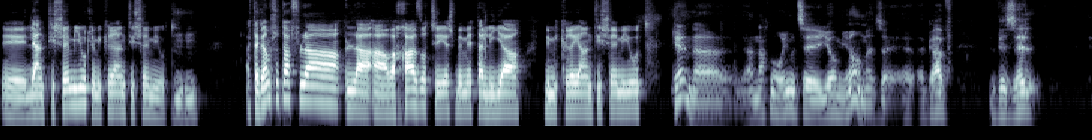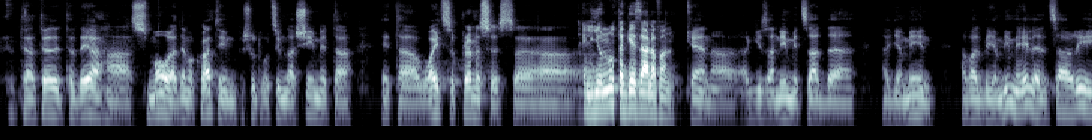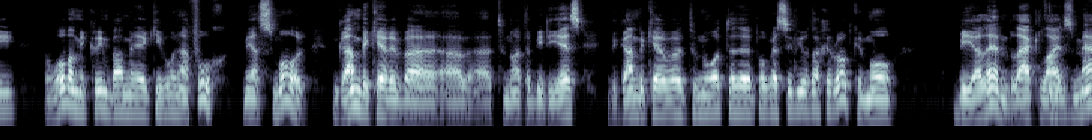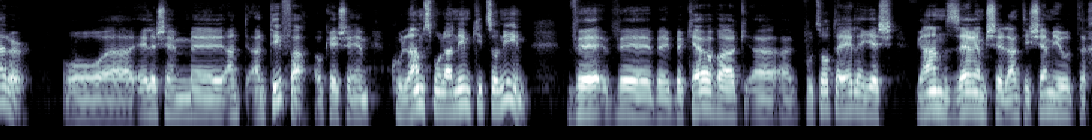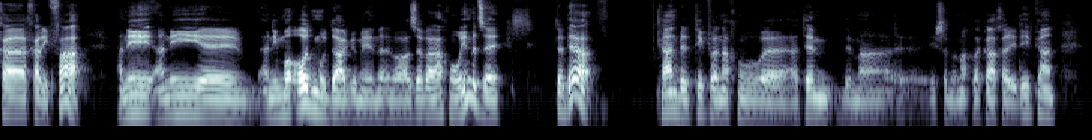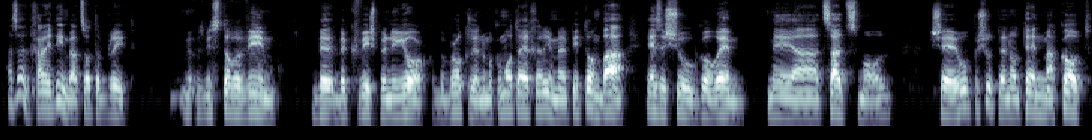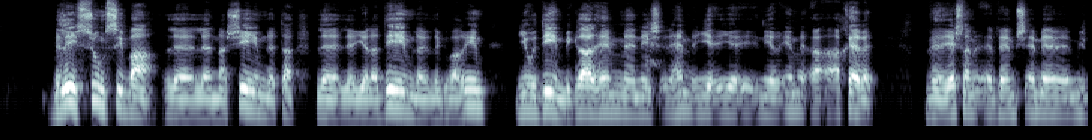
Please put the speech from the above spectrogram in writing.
אה, לאנטישמיות, למקרי האנטישמיות. Mm-hmm. אתה גם שותף לה... להערכה הזאת שיש באמת עלייה במקרי האנטישמיות? כן, אה, אנחנו רואים את זה יום יום, אז אה, אגב, וזה, אתה, אתה, אתה יודע, השמאל, הדמוקרטים, פשוט רוצים להאשים את ה... את ה-white supremacists, עליונות הגזע הלבן. כן, הגזענים מצד הימין, אבל בימים אלה לצערי רוב המקרים בא מכיוון ההפוך, מהשמאל, גם בקרב תנועת ה-BDS וגם בקרב תנועות פרוגרסיביות אחרות כמו BLM, Black Lives Matter, או אלה שהם אנטיפה, אוקיי, שהם כולם שמאלנים קיצוניים. ובקרב הקבוצות האלה יש גם זרם של אנטישמיות חריפה אני, אני, אה, אני מאוד מודאג מהדבר הזה ואנחנו רואים את זה. אתה יודע כאן בתקווה אנחנו אה, אתם במה, יש לנו מחלקה חרדית כאן. אז חרדים בארצות הברית מסתובבים בכביש בניו יורק, בברוקלין, במקומות האחרים, פתאום בא איזשהו גורם מהצד שמאל שהוא פשוט נותן מכות בלי שום סיבה לנשים, לת... לילדים, לגברים, יהודים, בגלל הם, הם נראים אחרת, ויש להם, והם הם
